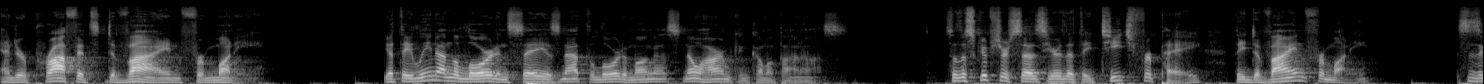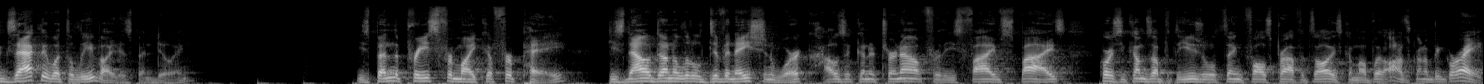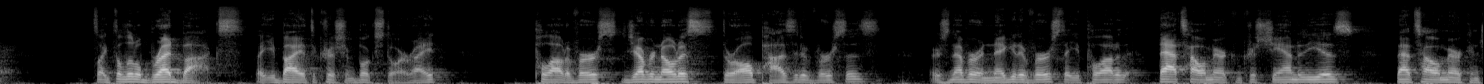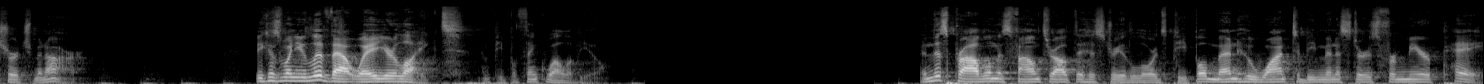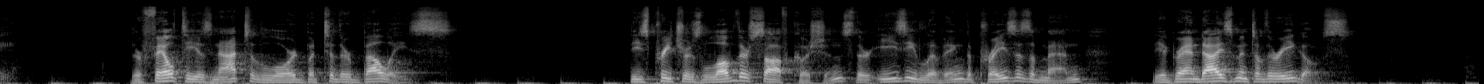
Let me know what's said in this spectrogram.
and her prophets divine for money. Yet they lean on the Lord and say, Is not the Lord among us? No harm can come upon us. So the scripture says here that they teach for pay, they divine for money. This is exactly what the Levite has been doing. He's been the priest for Micah for pay. He's now done a little divination work. How's it going to turn out for these five spies? Of course, he comes up with the usual thing false prophets always come up with oh, it's going to be great. It's like the little bread box that you buy at the Christian bookstore, right? Pull out a verse. Did you ever notice they're all positive verses? There's never a negative verse that you pull out of it. That's how American Christianity is. That's how American churchmen are. Because when you live that way, you're liked, and people think well of you. And this problem is found throughout the history of the Lord's people men who want to be ministers for mere pay their fealty is not to the Lord, but to their bellies. These preachers love their soft cushions, their easy living, the praises of men, the aggrandizement of their egos.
